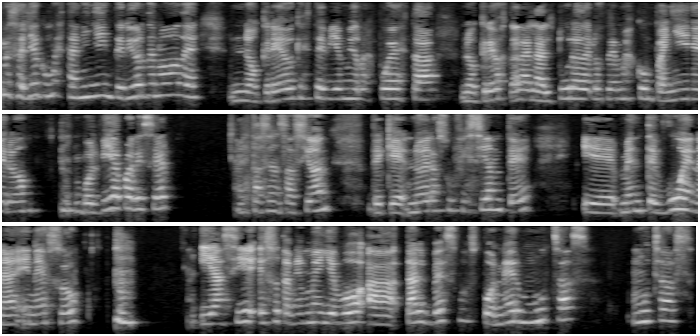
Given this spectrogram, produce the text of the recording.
me salía como esta niña interior de nuevo de, no creo que esté bien mi respuesta, no creo estar a la altura de los demás compañeros. Volví a aparecer esta sensación de que no era suficiente eh, mente buena en eso. Y así eso también me llevó a tal vez poner muchas, muchas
